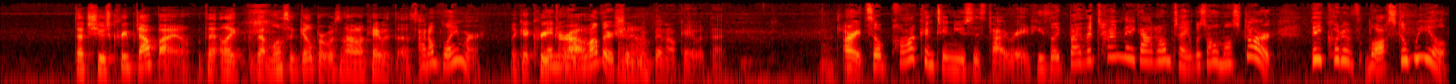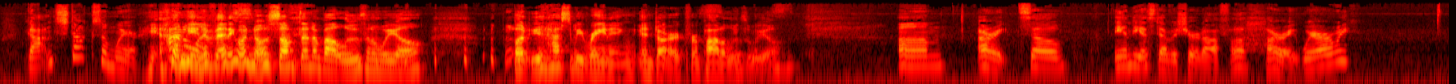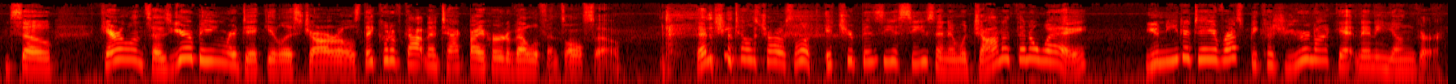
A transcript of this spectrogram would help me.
That she was creeped out by him. That like that Melissa Gilbert was not okay with this. I don't blame her. Like it creeped and her, her out. mother shouldn't know? have been okay with that. All right, so Pa continues his tirade. He's like, by the time they got home tonight, it was almost dark. They could have lost a wheel, gotten stuck somewhere. Yeah, I I, mean, like if this." anyone knows something about losing a wheel, but it has to be raining and dark for Pa to lose a wheel. Um. All right. So Andy has to have his shirt off. Oh, all right. Where are we? So Carolyn says, "You're being ridiculous, Charles. They could have gotten attacked by a herd of elephants, also." Then she tells Charles, "Look, it's your busiest season, and with Jonathan away, you need a day of rest because you're not getting any younger."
